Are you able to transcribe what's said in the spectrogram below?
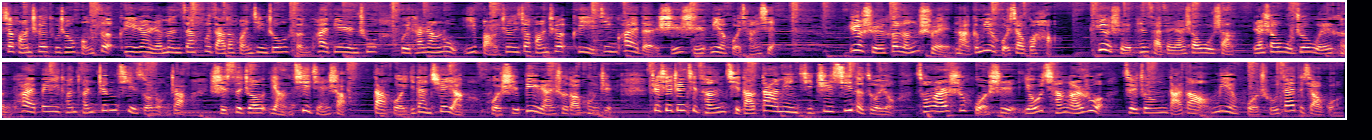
消防车涂成红色，可以让人们在复杂的环境中很快辨认出，为它让路，以保证消防车可以尽快的实时灭火抢险。热水和冷水哪个灭火效果好？热水喷洒在燃烧物上，燃烧物周围很快被一团团蒸汽所笼罩，使四周氧气减少。大火一旦缺氧，火势必然受到控制。这些蒸汽层起到大面积窒息的作用，从而使火势由强而弱，最终达到灭火除灾的效果。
